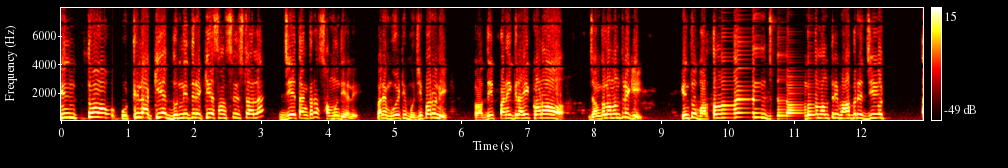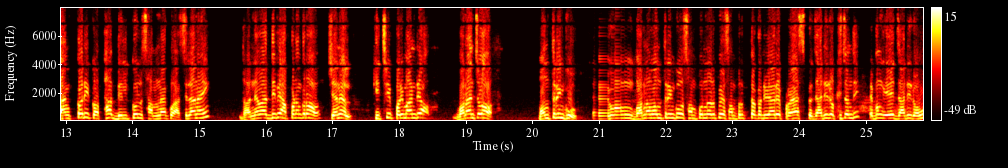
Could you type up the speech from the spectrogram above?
କିନ୍ତୁ ଉଠିଲା କିଏ ଦୁର୍ନୀତିରେ କିଏ ସଂଶ୍ଳିଷ୍ଟ ହେଲା ଯିଏ ତାଙ୍କର ସମୁଦି ହେଲେ ମାନେ ମୁଁ ଏଠି ବୁଝିପାରୁନି ପ୍ରଦୀପ ପାଣିଗ୍ରାହୀ କଣ ଜଙ୍ଗଲ ମନ୍ତ୍ରୀ କି କିନ୍ତୁ ବର୍ତ୍ତମାନ ଜଙ୍ଗଲମନ୍ତ୍ରୀ ଭାବରେ ଯିଏ ତାଙ୍କରି କଥା ବିଲକୁଲ ସାମ୍ନାକୁ ଆସିଲା ନାହିଁ ଧନ୍ୟବାଦ ଦେବି ଆପଣଙ୍କର ଚ୍ୟାନେଲ କିଛି ପରିମାଣରେ ବନାଞ୍ଚଳ ମନ୍ତ୍ରୀଙ୍କୁ ଏବଂ ବନ ମନ୍ତ୍ରୀଙ୍କୁ ସମ୍ପୂର୍ଣ୍ଣ ରୂପେ ସମ୍ପୃକ୍ତ କରିବାରେ ପ୍ରୟାସ ଜାରି ରଖିଛନ୍ତି ଏବଂ ଏ ଜାରି ରହୁ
